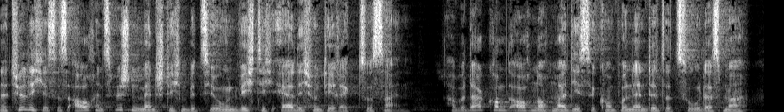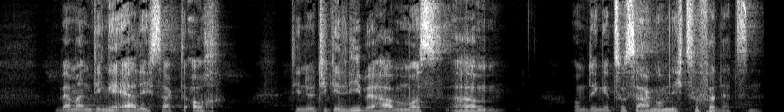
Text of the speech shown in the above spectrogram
Natürlich ist es auch in zwischenmenschlichen Beziehungen wichtig, ehrlich und direkt zu sein. Aber da kommt auch nochmal diese Komponente dazu, dass man, wenn man Dinge ehrlich sagt, auch die nötige Liebe haben muss, ähm, um Dinge zu sagen, um nicht zu verletzen.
